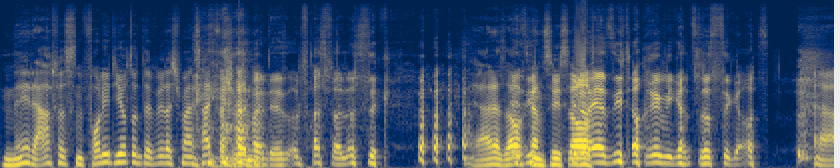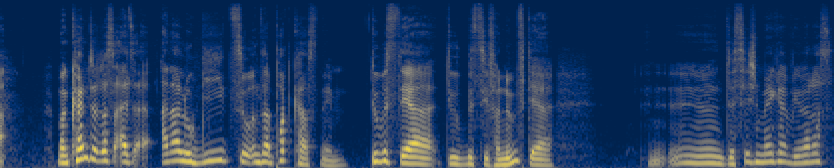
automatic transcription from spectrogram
Nee, der Affe ist ein Vollidiot und der will, dass ich meine Zeit verschwende. der ist unfassbar lustig. ja, der sah auch sieht, ganz süß genau, aus. Er sieht auch irgendwie ganz lustig aus. Ja. Man könnte das als Analogie zu unserem Podcast nehmen. Du bist der, du bist die Vernunft, der Decision Maker, wie war das?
